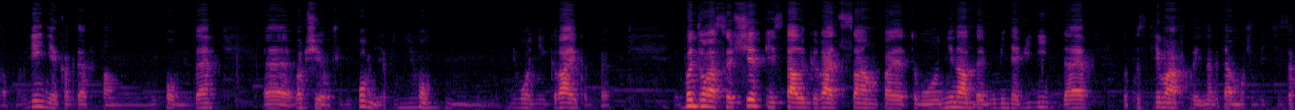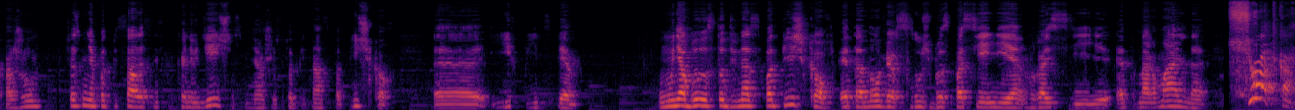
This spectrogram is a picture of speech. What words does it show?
обновление когда-то там, не помню, да, э, вообще уже не помню, я в него, в него не играю, как бы. В этот раз вообще перестал играть сам, поэтому не надо меня винить, да, вот на стримах иногда, может быть, и захожу. Сейчас меня подписалось несколько людей, сейчас у меня уже 115 подписчиков, э, и, в принципе, У меня было 112 подписчиков, это номер службы спасения в России. Это нормально. Четко!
